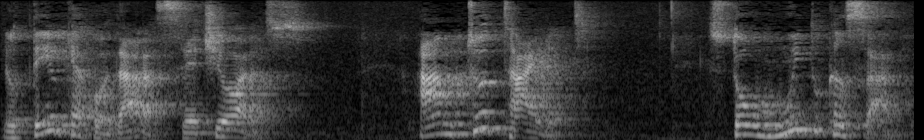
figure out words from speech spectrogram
Eu tenho que acordar às sete horas. I'm too tired. Estou muito cansado.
